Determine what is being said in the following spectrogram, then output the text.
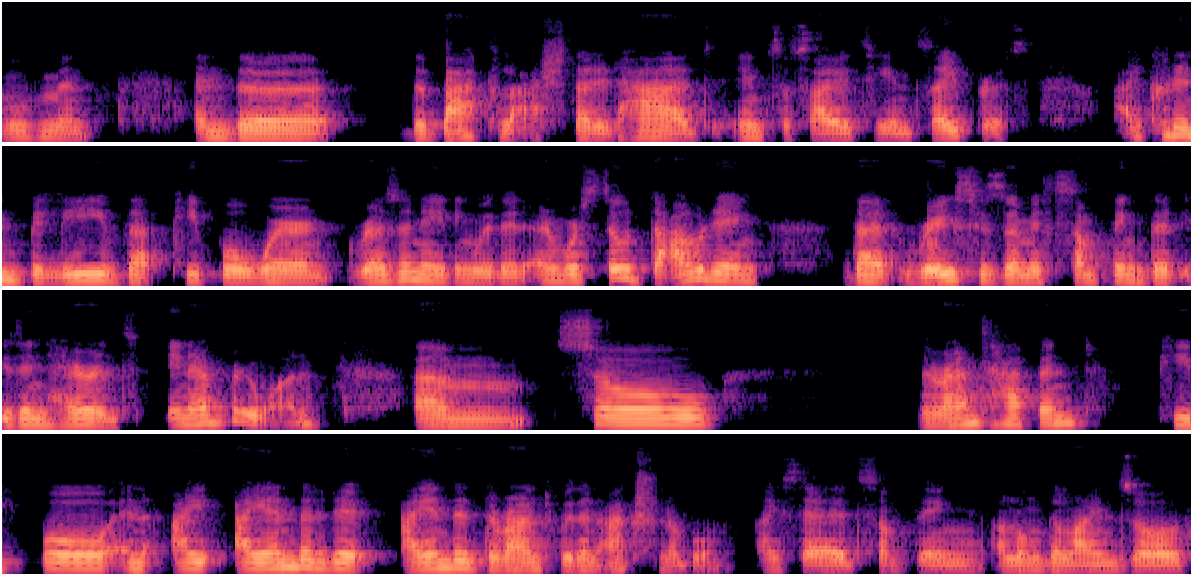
movement and the the backlash that it had in society in Cyprus. I couldn't believe that people weren't resonating with it and were still doubting that racism is something that is inherent in everyone. Um, so the rant happened. People and I, I ended it. I ended the rant with an actionable. I said something along the lines of,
